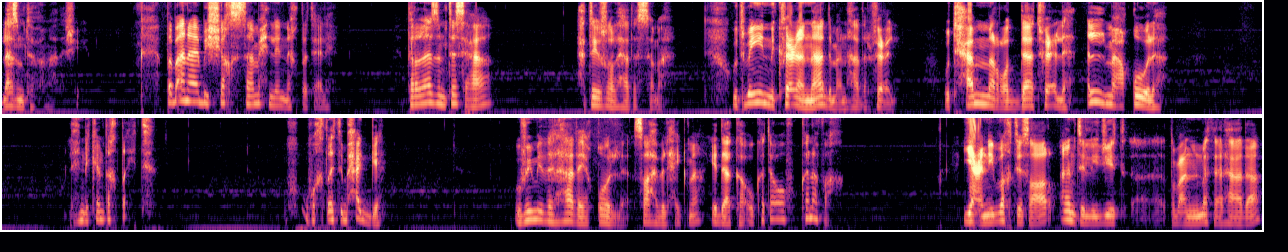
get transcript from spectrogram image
لازم تفهم هذا الشيء. طب أنا أبي الشخص يسامحني لأني اخطيت عليه. ترى لازم تسعى حتى يوصل لهذا السماح. وتبين إنك فعلا نادم عن هذا الفعل وتحمل ردات فعله المعقولة. لأنك أنت اخطيت واخطيت بحقه. وفي مثل هذا يقول صاحب الحكمة يداك أوكتا وفك نفخ يعني باختصار أنت اللي جيت طبعا المثل هذا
